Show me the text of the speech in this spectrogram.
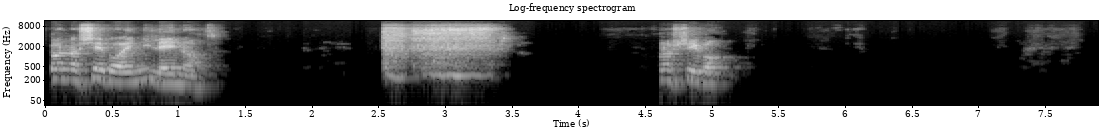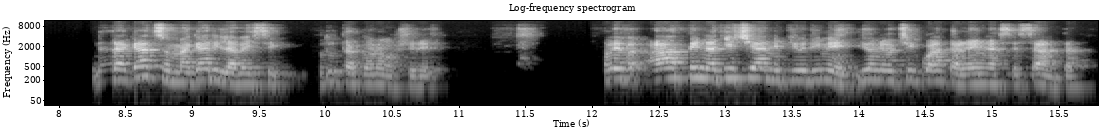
conoscevo Annie Lennox. Conoscevo. Da ragazzo magari l'avessi potuta conoscere. Aveva appena dieci anni più di me io ne ho 50 lei ne ha 60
